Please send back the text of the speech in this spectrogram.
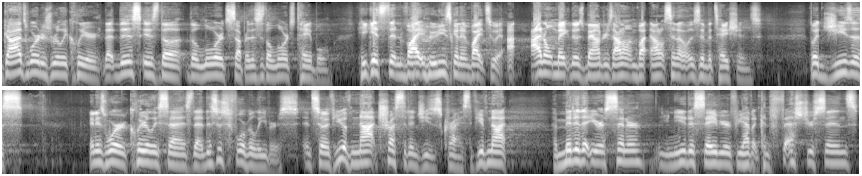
God's word is really clear that this is the, the Lord's Supper, this is the Lord's table. He gets to invite who he's going to invite to it. I, I don't make those boundaries, I don't, invite, I don't send out those invitations. But Jesus, in his word, clearly says that this is for believers. And so if you have not trusted in Jesus Christ, if you have not admitted that you're a sinner, you needed a Savior, if you haven't confessed your sins,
